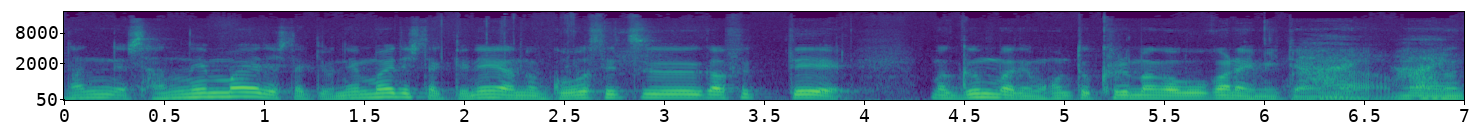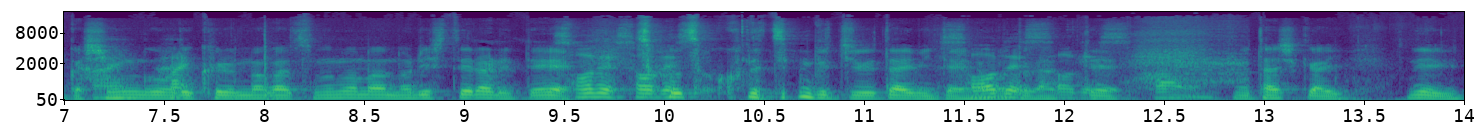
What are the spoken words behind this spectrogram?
何年3年前でしたっけ？4年前でしたっけね？あの豪雪が降って、まあ、群馬でも本当車が動かないみたいな、はいもうはいなんか信号で車がそのまま乗り捨てられて、そうですそそこで全部渋滞みたいなことがあってはい。もう確かにね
